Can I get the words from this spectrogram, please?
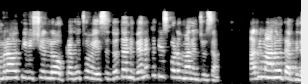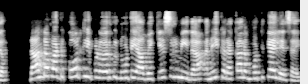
అమరావతి విషయంలో ప్రభుత్వం వేసిందో దాన్ని వెనక్కి తీసుకోవడం మనం చూసాం. అది మానవ తప్పిదం. దాంతో పాటు కోర్టులు ఇప్పటి వరకు నూట యాభై కేసుల మీద అనేక రకాల మొట్టికాయలు వేశాయి.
